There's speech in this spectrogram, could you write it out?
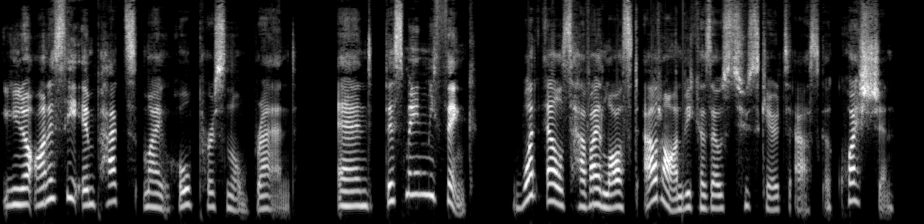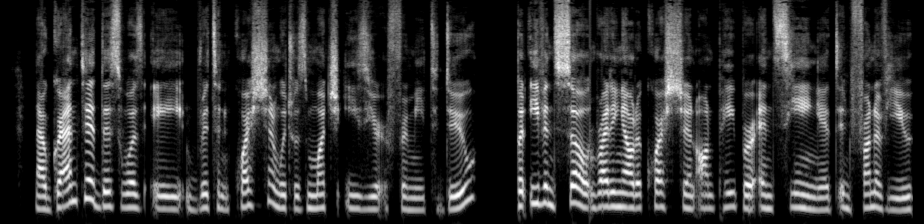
you know, honestly impacts my whole personal brand. And this made me think, what else have I lost out on because I was too scared to ask a question? Now, granted, this was a written question, which was much easier for me to do. But even so, writing out a question on paper and seeing it in front of you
